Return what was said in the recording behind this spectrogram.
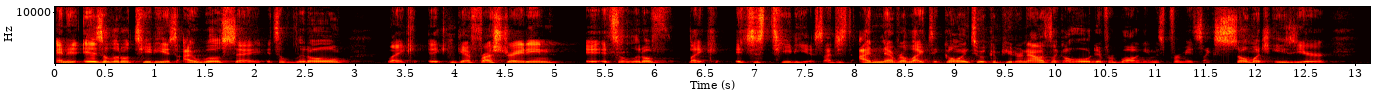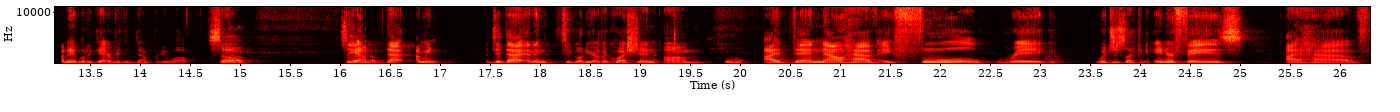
And it is a little tedious. I will say it's a little like it can get frustrating. It's a little like it's just tedious. I just I never liked it. Going to a computer now is like a whole different ballgame. It's for me. It's like so much easier. I'm able to get everything done pretty well. So, yeah. so yeah, yeah, that I mean, I did that, and then to go to your other question, um, I then now have a full rig, which is like an interface. I have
